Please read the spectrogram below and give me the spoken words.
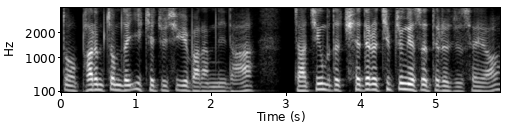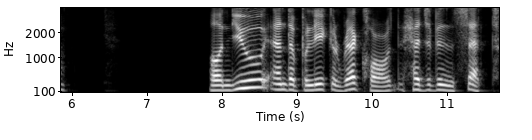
또 발음 좀 더 익혀 주시기 바랍니다. 자, 지금부터 최대로 집중해서 들어주세요. A new and bleak record has been set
